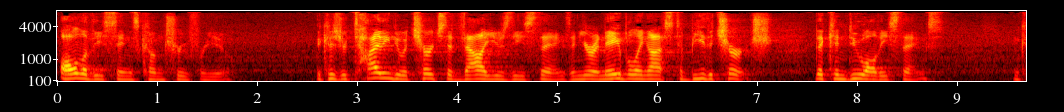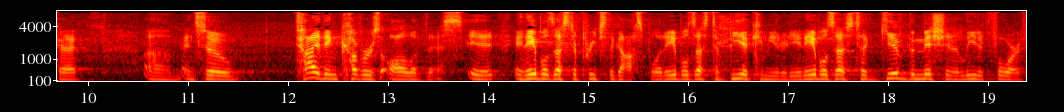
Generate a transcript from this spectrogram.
all of these things come true for you because you're tithing to a church that values these things, and you're enabling us to be the church that can do all these things. Okay? Um, and so tithing covers all of this. It enables us to preach the gospel, it enables us to be a community, it enables us to give the mission and lead it forth.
